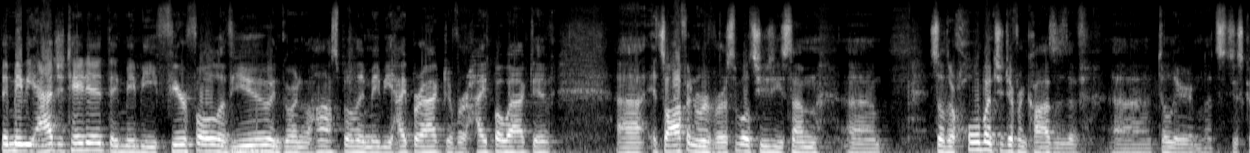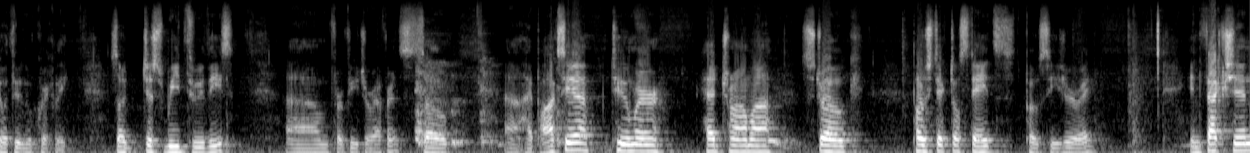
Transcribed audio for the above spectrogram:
They may be agitated. They may be fearful of you and going to the hospital. They may be hyperactive or hypoactive. Uh, it's often reversible. It's usually some. Um, so there are a whole bunch of different causes of uh, delirium. Let's just go through them quickly. So just read through these um, for future reference. So uh, hypoxia, tumor, head trauma, stroke, postictal states, post seizure, right? Infection.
